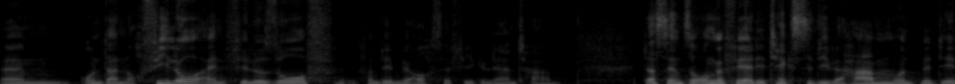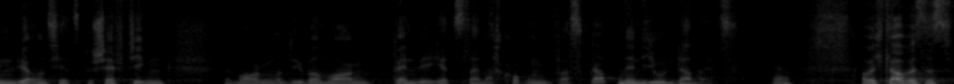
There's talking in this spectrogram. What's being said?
Ähm, und dann noch Philo, ein Philosoph, von dem wir auch sehr viel gelernt haben. Das sind so ungefähr die Texte, die wir haben und mit denen wir uns jetzt beschäftigen, morgen und übermorgen, wenn wir jetzt danach gucken, was glaubten denn die Juden damals. Ja? Aber ich glaube, es ist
